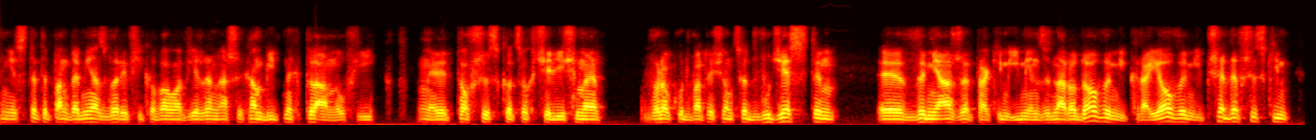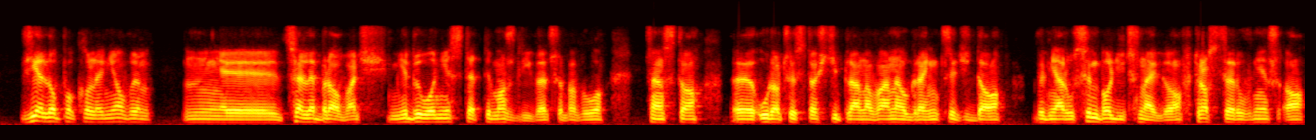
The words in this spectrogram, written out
niestety pandemia zweryfikowała wiele naszych ambitnych planów i E, to wszystko, co chcieliśmy w roku 2020 e, w wymiarze takim i międzynarodowym, i krajowym, i przede wszystkim wielopokoleniowym mm, e, celebrować, nie było niestety możliwe. Trzeba było często uroczystości planowane ograniczyć do wymiaru symbolicznego, w trosce również o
